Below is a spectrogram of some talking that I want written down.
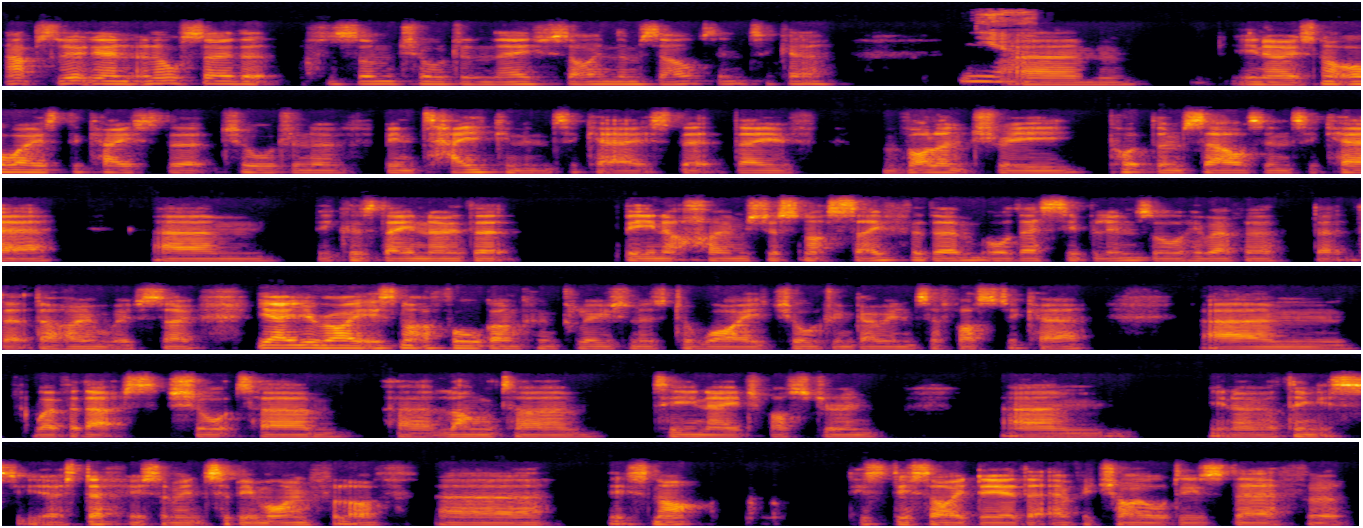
Absolutely, and, and also that for some children they sign themselves into care. Yeah. Um, you know, it's not always the case that children have been taken into care, it's that they've voluntarily put themselves into care um, because they know that being at home is just not safe for them or their siblings or whoever that, that they're home with. So, yeah, you're right. It's not a foregone conclusion as to why children go into foster care, um, whether that's short term, uh, long term, teenage fostering. Um, you know, I think it's yeah, it's definitely something to be mindful of. Uh, it's not it's this idea that every child is there for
